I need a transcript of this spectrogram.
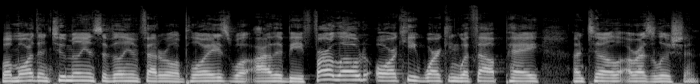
Well, more than 2 million civilian federal employees will either be furloughed or keep working without pay until a resolution.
